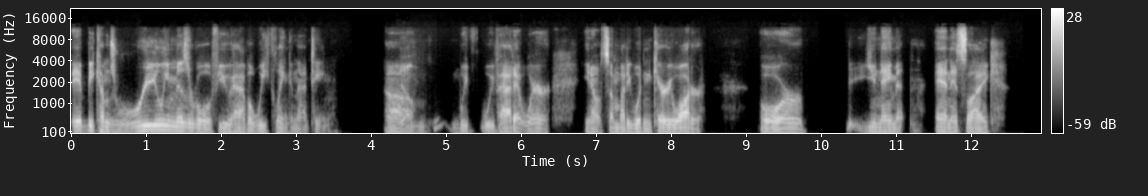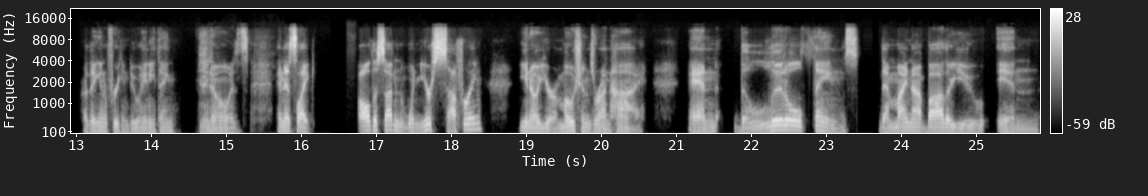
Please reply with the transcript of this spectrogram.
it becomes really miserable if you have a weak link in that team Yeah. um we've we've had it where you know somebody wouldn't carry water or you name it. And it's like are they going to freaking do anything? You know it's and it's like all of a sudden when you're suffering you know your emotions run high. And the little things that might not bother you in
